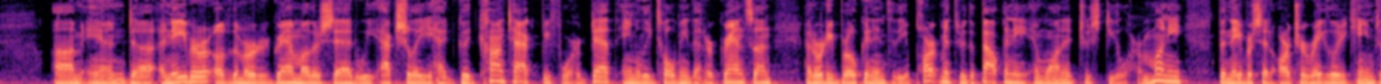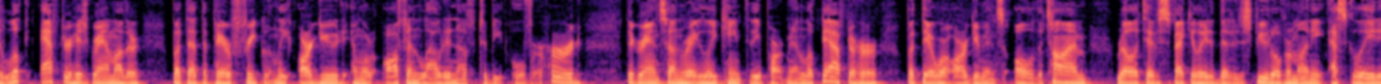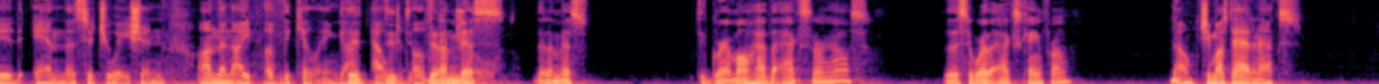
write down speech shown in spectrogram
Um, and uh, a neighbor of the murdered grandmother said, We actually had good contact before her death. Emily told me that her grandson had already broken into the apartment through the balcony and wanted to steal her money. The neighbor said Archer regularly came to look after his grandmother, but that the pair frequently argued and were often loud enough to be overheard. The grandson regularly came to the apartment and looked after her, but there were arguments all the time. Relatives speculated that a dispute over money escalated, and the situation on the night of the killing got Did, out did, of did I miss? Did I miss? Did Grandma have the axe in her house? Did they say where the axe came from? No, she must have had an axe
